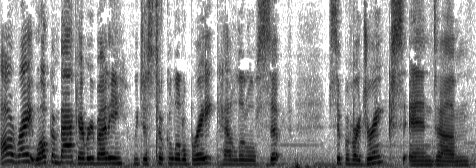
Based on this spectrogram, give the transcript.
All right, welcome back, everybody. We just took a little break, had a little sip, sip of our drinks, and um,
